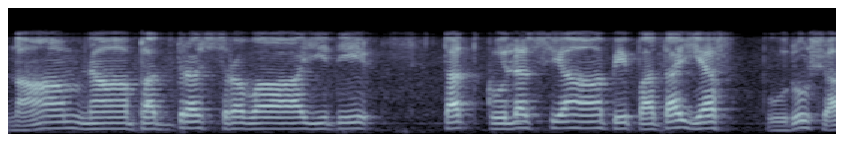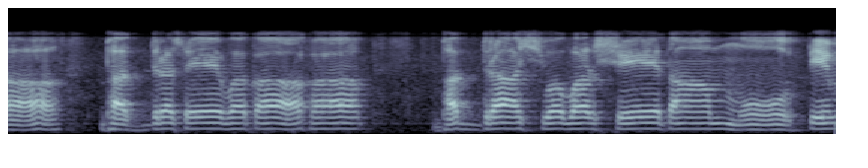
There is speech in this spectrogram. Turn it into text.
नाम्ना भद्रश्रवा इति। तत्कुलस्यापि पतयः पुरुषा भद्रसेवकाः भद्राश्ववर्षेतां मूर्तिं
